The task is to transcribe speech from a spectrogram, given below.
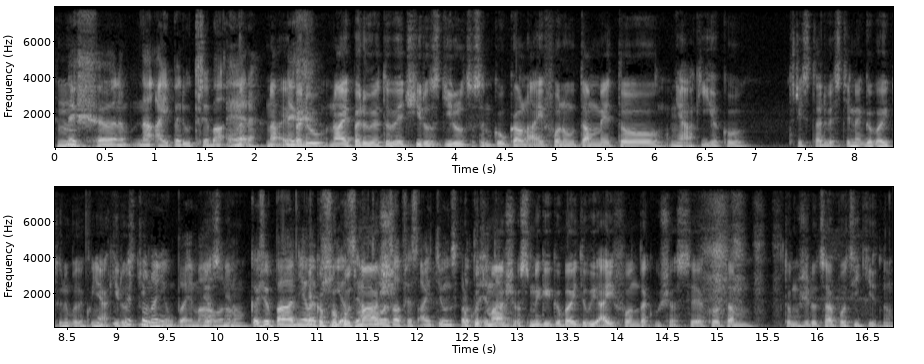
hmm. než e, na- na iPadu třeba Air. Na, na, než, iPadu, na iPadu je to větší rozdíl, co jsem koukal na iPhoneu, tam je to nějakých jako 300-200 MB nebo takový nějaký rozdíl. To není úplně málo. Jasně, no. Každopádně Jako lepší pokud asi máš- aktualizovat přes iTunes, Pokud máš tam, 8 GB iPhone, tak už asi jako tam to může docela pocítit. No.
